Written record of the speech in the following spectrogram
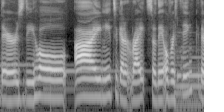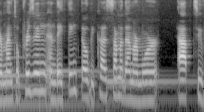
there's the whole I need to get it right. So they overthink their mental prison and they think, though, because some of them are more apt to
